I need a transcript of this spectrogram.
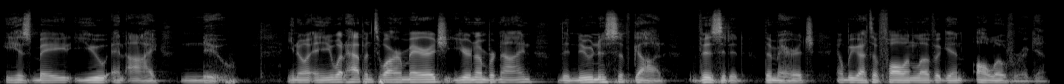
He has made you and I new. You know, and you know what happened to our marriage? Year number nine, the newness of God visited the marriage, and we got to fall in love again all over again.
